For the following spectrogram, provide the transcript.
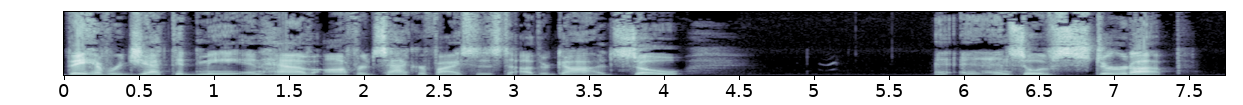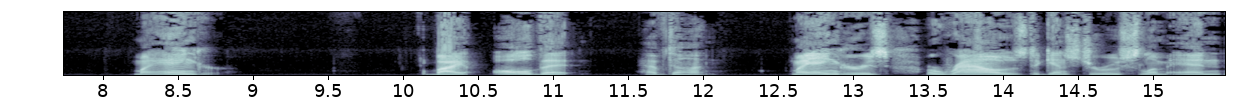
they have rejected me and have offered sacrifices to other gods. So, and so have stirred up my anger by all that have done. My anger is aroused against Jerusalem and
